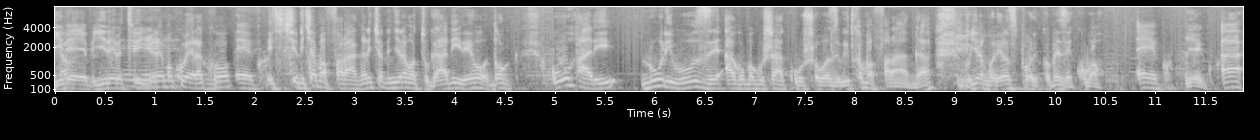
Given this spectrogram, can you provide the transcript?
Yirebe yirebe tuyinyuremo kubera ko Yego. iki kintu cy'amafaranga ni cyo ngira tuganireho donc uhari n'uri buze agomba gushaka ubushobozi bwitwa amafaranga kugira ngo rayon sport ikomeze kubaho Ego. Yego. Ah,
